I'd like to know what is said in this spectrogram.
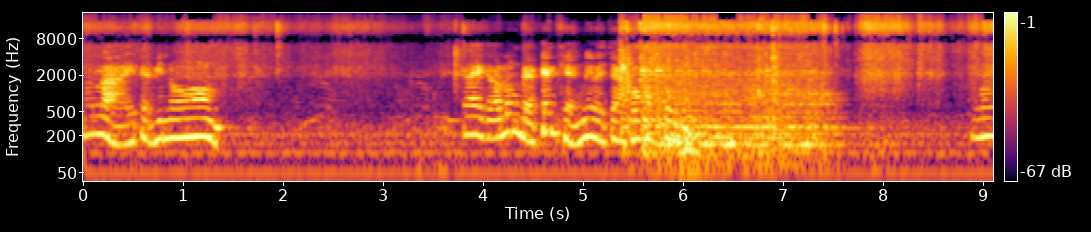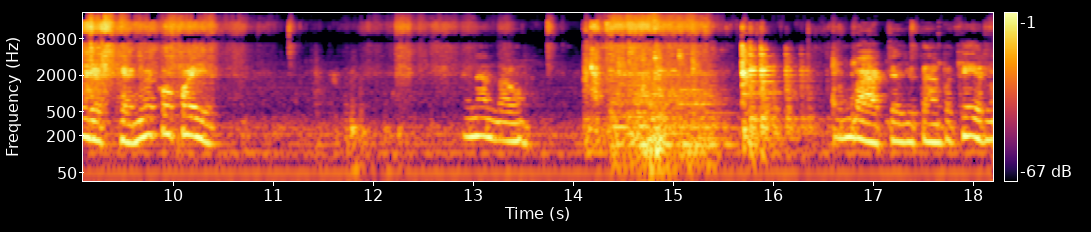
มันหลายแต่พี่น้อง ใกล้ก็เอาลงแบบแข็งแข็งๆนี่แหละจ้าเพราะว่าตุ่มลงแบบแข็งแล้วก็ค่อยให้นั่นเราลำบากจะอยู่ต่างประเทศล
